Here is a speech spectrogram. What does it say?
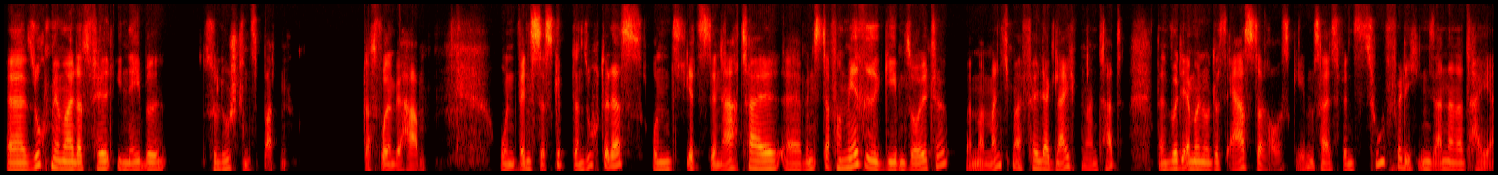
äh, such mir mal das Feld Enable Solutions Button. Das wollen wir haben. Und wenn es das gibt, dann sucht er das. Und jetzt der Nachteil, äh, wenn es davon mehrere geben sollte, weil man manchmal Felder gleich benannt hat, dann würde er immer nur das erste rausgeben. Das heißt, wenn es zufällig in dieser anderen Datei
